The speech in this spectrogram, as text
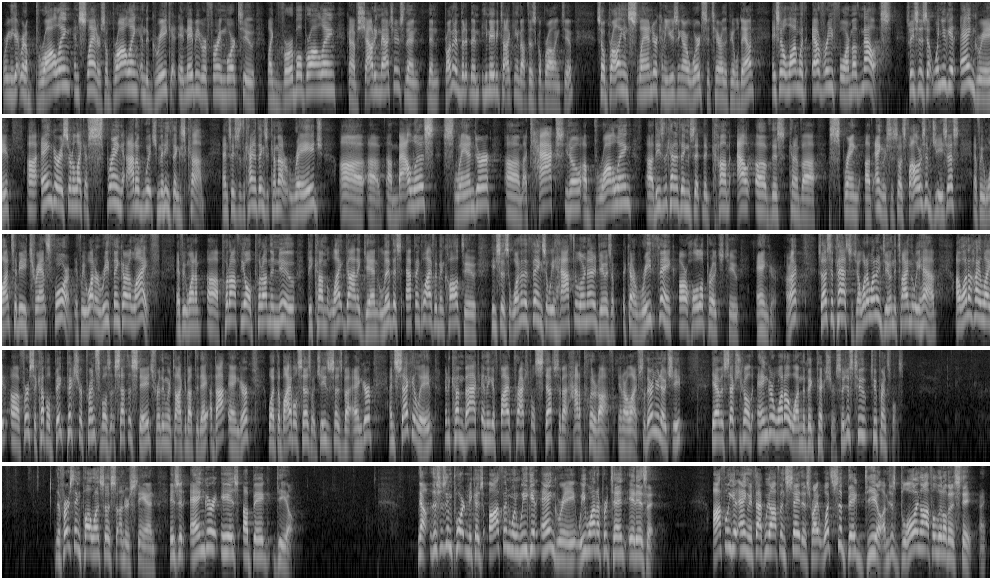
We're going to get rid of brawling and slander. So, brawling in the Greek, it, it, may be referring more to like verbal brawling, kind of shouting matches, than, than probably, but, he may be talking about physical brawling too. So, brawling and slander, kind of using our words to tear other people down. And he said, along with every form of malice. So, he says that when you get angry, uh, anger is sort of like a spring out of which many things come. And so, he says the kind of things that come out rage, uh, uh, uh malice, slander, um, attacks, you know, a brawling. Uh, these are the kind of things that, that come out of this kind of uh, spring of anger. So, so, as followers of Jesus, if we want to be transformed, if we want to rethink our life, if we want to uh, put off the old, put on the new, become like God again, live this epic life we've been called to, he says one of the things that we have to learn how to do is a, a kind of rethink our whole approach to anger. All right? So that's the passage. Now, what I want to do in the time that we have I want to highlight uh, first a couple big picture principles that set the stage for everything we're talking about today about anger, what the Bible says, what Jesus says about anger. And secondly, I'm going to come back and then give five practical steps about how to put it off in our life. So, there in your note sheet, you have a section called Anger 101, the big picture. So, just two, two principles. The first thing Paul wants us to understand is that anger is a big deal. Now, this is important because often when we get angry, we want to pretend it isn't. Often we get angry. In fact, we often say this, right? What's the big deal? I'm just blowing off a little bit of steam, right?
